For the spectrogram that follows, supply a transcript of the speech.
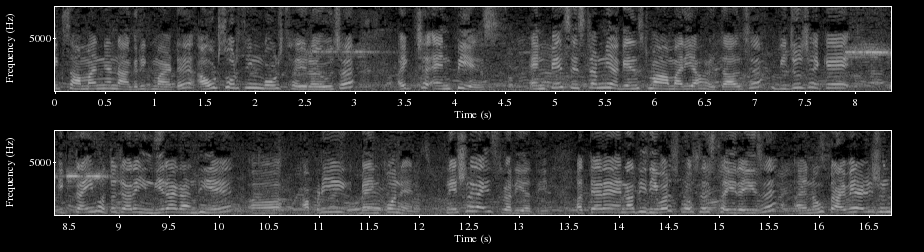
એક સામાન્ય નાગરિક માટે આઉટસોર્સિંગ બહુ થઈ રહ્યું છે. એક છે એનપીએસ એનપીએસ સિસ્ટમની અગેન્સ્ટમાં અમારી આ હડતાલ છે. બીજું છે કે, એક ટાઈમ હતો જ્યારે ઇન્દિરા ગાંધીએ આપણી બેન્કોને નેશનલાઇઝ કરી હતી. અત્યારે એનાથી રિવર્સ પ્રોસેસ થઈ રહી છે. એનું પ્રાઇવેટાઇઝેશન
